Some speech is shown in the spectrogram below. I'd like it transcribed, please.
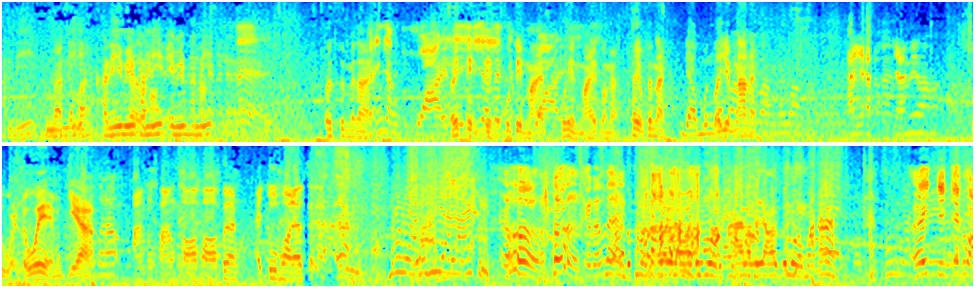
คันนี้มาคันนี้มีคันนี้ไอ้มีคันนี้เอ้ยขึ้นไม่ได้แก๊งอย่างควายเอ้ยติดติดกูติดไม้กูเห็นไม้ตรงเนี้ยขยับขึ้นหน่อย เดี๋ยวมึงไปเหยียบหน้าหน่อยอะอย่าอย่าไม่มา สวยแล้วเว้ยเมื่อกี้อะฟังฟังพอพอเพื่อนไอตู้พอแล้วมึงเอามึงมีอะไรเออเออแค่นั้นแหละตำรวจมาตำรวจมาเราเอาตำรวจมาเฮ้ยจิ๊กแกงไหว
